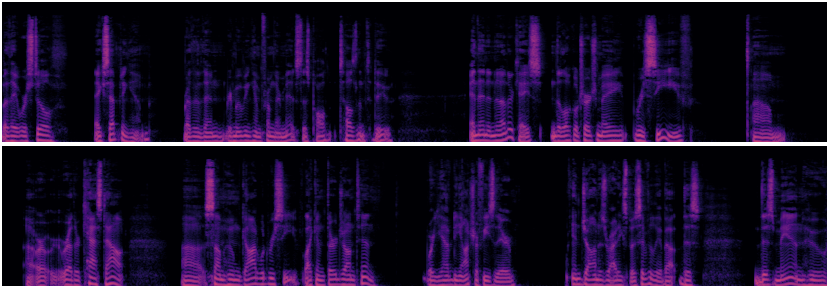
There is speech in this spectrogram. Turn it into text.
they were still accepting him rather than removing him from their midst, as Paul tells them to do. And then in another case, the local church may receive, um, uh, or rather cast out uh, some whom God would receive, like in 3 John 10, where you have Diotrephes there. And John is writing specifically about this this man who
